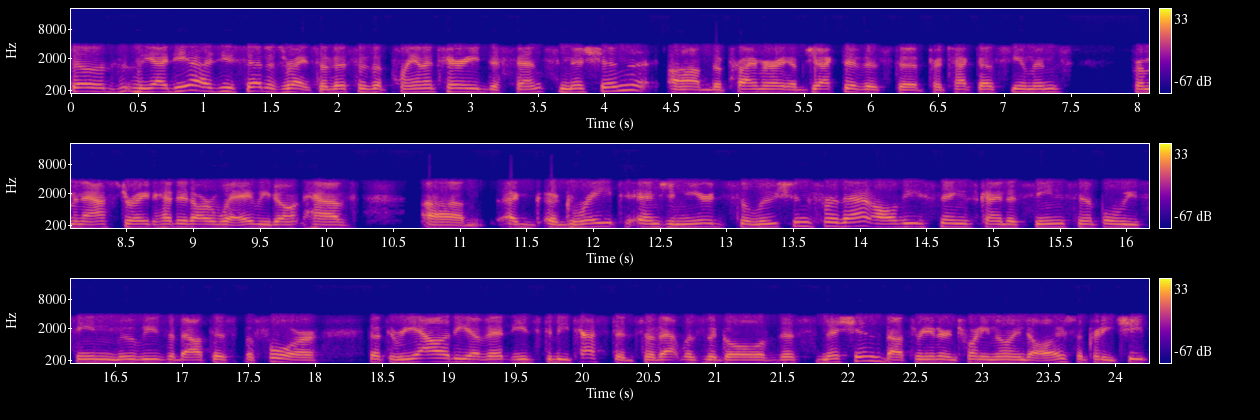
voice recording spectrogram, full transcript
so the idea, as you said, is right. So this is a planetary defense mission. Um, the primary objective is to protect us humans from an asteroid headed our way. We don't have um, a, a, great engineered solution for that. All these things kind of seem simple. We've seen movies about this before, but the reality of it needs to be tested. So that was the goal of this mission, about $320 million, so pretty cheap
